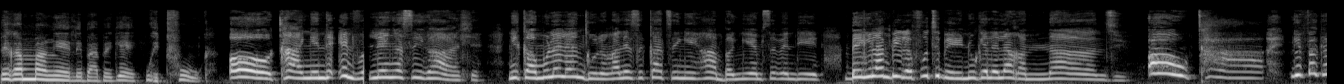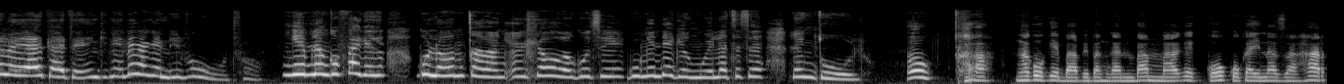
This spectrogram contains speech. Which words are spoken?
bekamangele babe-ke wethuka Oh cha ngine info lengasikahle. Ngigamule lengculo ngalesikhathi ngihamba ngiye emsebentini. Bengilambile futhi beyinukelela kamnanzi. Oh cha, ngifakele yedade ngingene ngake ndilutho. Ngimla ngufake kulowo mcabango enhloko ukuthi kungenteke ngiwelathe lengculo. oh cha ngakho-ke babe bangani bamake gogo kanye nazahara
